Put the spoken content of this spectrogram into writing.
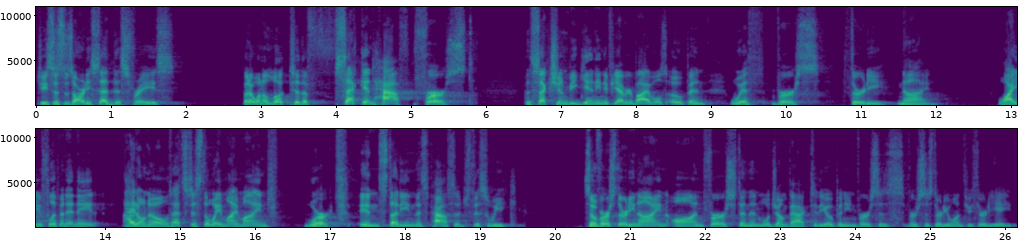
Jesus has already said this phrase, but I want to look to the second half first. The section beginning, if you have your Bibles open, with verse 39. Why are you flipping it, Nate? I don't know. That's just the way my mind worked in studying this passage this week. So, verse 39 on first, and then we'll jump back to the opening verses, verses 31 through 38.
